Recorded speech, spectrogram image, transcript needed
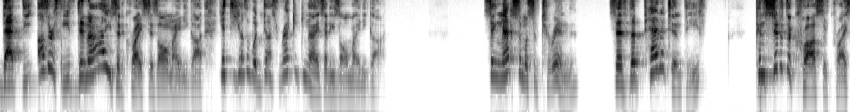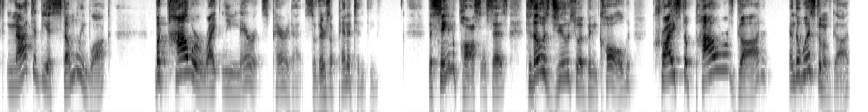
that the other thief denies that Christ is Almighty God, yet the other one does recognize that he's Almighty God. St. Maximus of Turin says the penitent thief considered the cross of Christ not to be a stumbling block, but power rightly merits paradise. So there's a penitent thief. The same apostle says to those Jews who have been called, Christ, the power of God and the wisdom of God,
